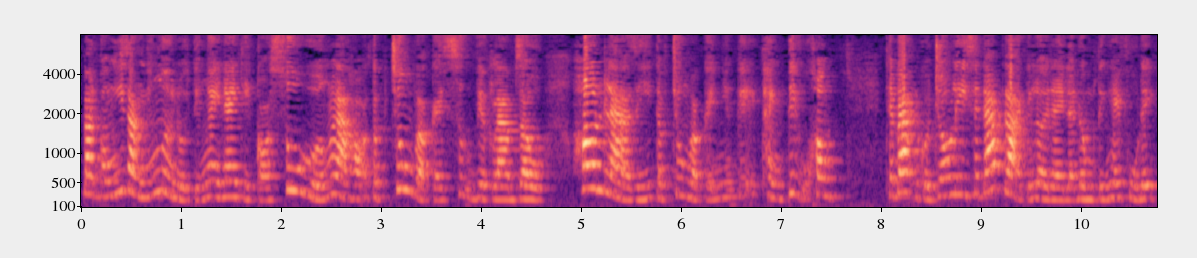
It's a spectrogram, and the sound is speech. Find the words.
Bạn có nghĩ rằng những người nổi tiếng ngày nay thì có xu hướng là họ tập trung vào cái sự việc làm giàu hơn là gì? Tập trung vào cái những cái thành tựu không? Thế bạn của Jolie sẽ đáp lại cái lời này là đồng tình hay phủ định?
